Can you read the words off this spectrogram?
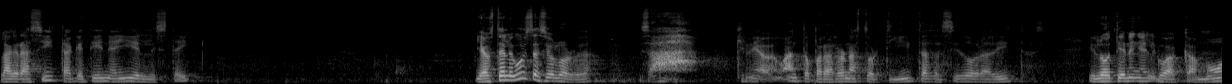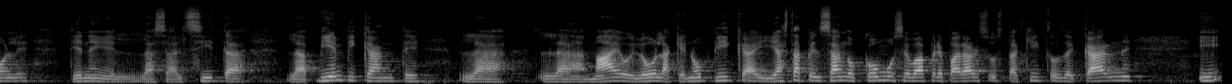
la grasita que tiene ahí el steak. Y a usted le gusta ese olor, ¿verdad? Dice, ah, que me aguanto para hacer unas tortillitas así doraditas. Y luego tienen el guacamole, tienen la salsita, la bien picante, la, la mayo y luego la que no pica y ya está pensando cómo se va a preparar sus taquitos de carne y,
